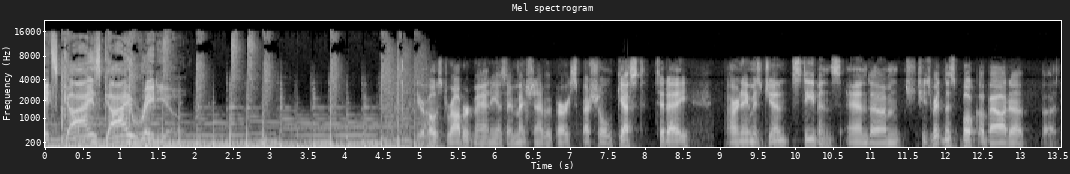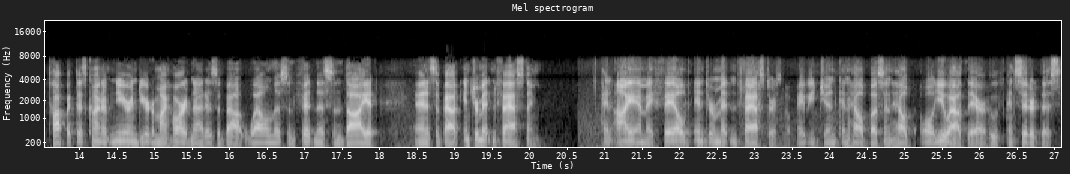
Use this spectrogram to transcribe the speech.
It's Guys Guy Radio. Your host, Robert Manni. As I mentioned, I have a very special guest today. Her name is Gin Stephens, and um, she's written this book about a, a topic that's kind of near and dear to my heart, and that is about wellness and fitness and diet. And it's about intermittent fasting and I am a failed intermittent faster. So maybe Gin can help us and help all you out there who've considered this.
